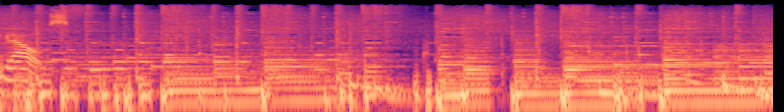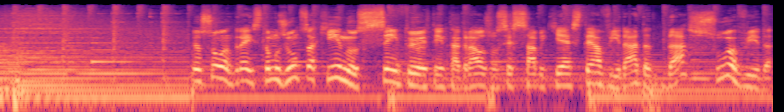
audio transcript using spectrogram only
graus. Eu sou o André, estamos juntos aqui no 180 graus. Você sabe que esta é a virada da sua vida.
